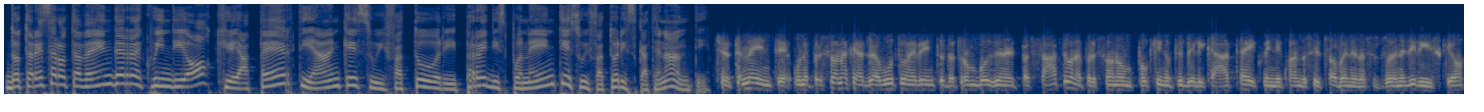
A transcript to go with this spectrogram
Dottoressa Rotavender, quindi occhi aperti anche sui fattori predisponenti e sui fattori scatenanti. Certamente, una persona che ha già avuto un evento da trombosi nel passato è una persona un pochino più delicata e quindi quando si trova in una situazione di rischio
